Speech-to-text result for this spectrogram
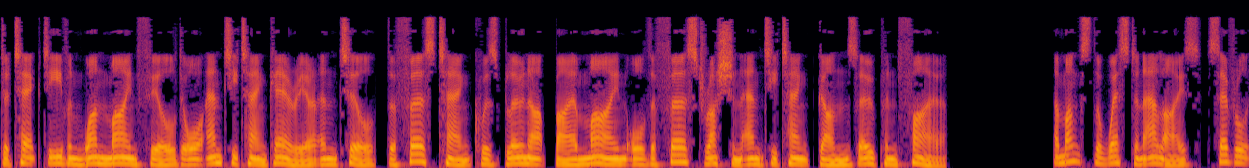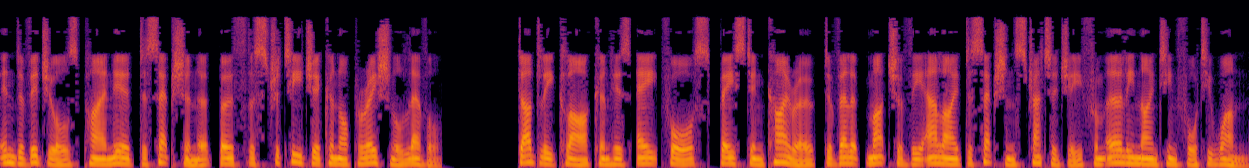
detect even one minefield or anti-tank area until, the first tank was blown up by a mine or the first Russian anti-tank guns opened fire. Amongst the Western Allies, several individuals pioneered deception at both the strategic and operational level. Dudley Clarke and his A force, based in Cairo, developed much of the Allied deception strategy from early 1941.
